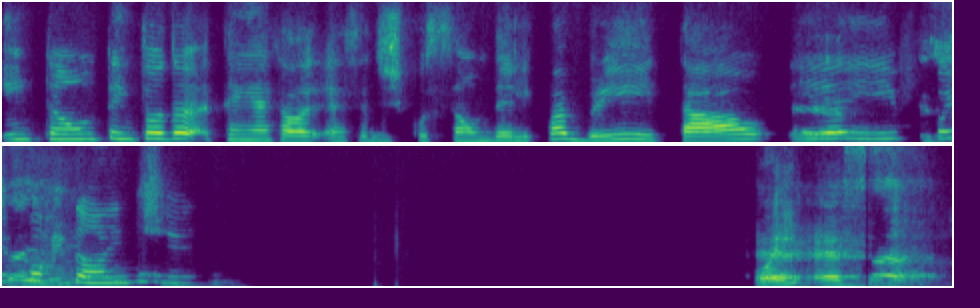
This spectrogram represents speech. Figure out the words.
Então tem toda tem aquela essa discussão dele com a Bri e tal, é, e aí foi importante. Aí... É, essa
